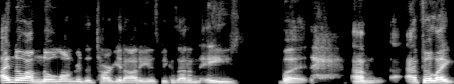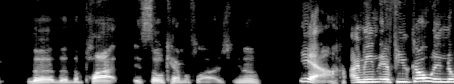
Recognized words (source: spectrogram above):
I know I'm no longer the target audience because I didn't age, but um, I feel like the the the plot is so camouflaged, you know. Yeah, I mean, if you go into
